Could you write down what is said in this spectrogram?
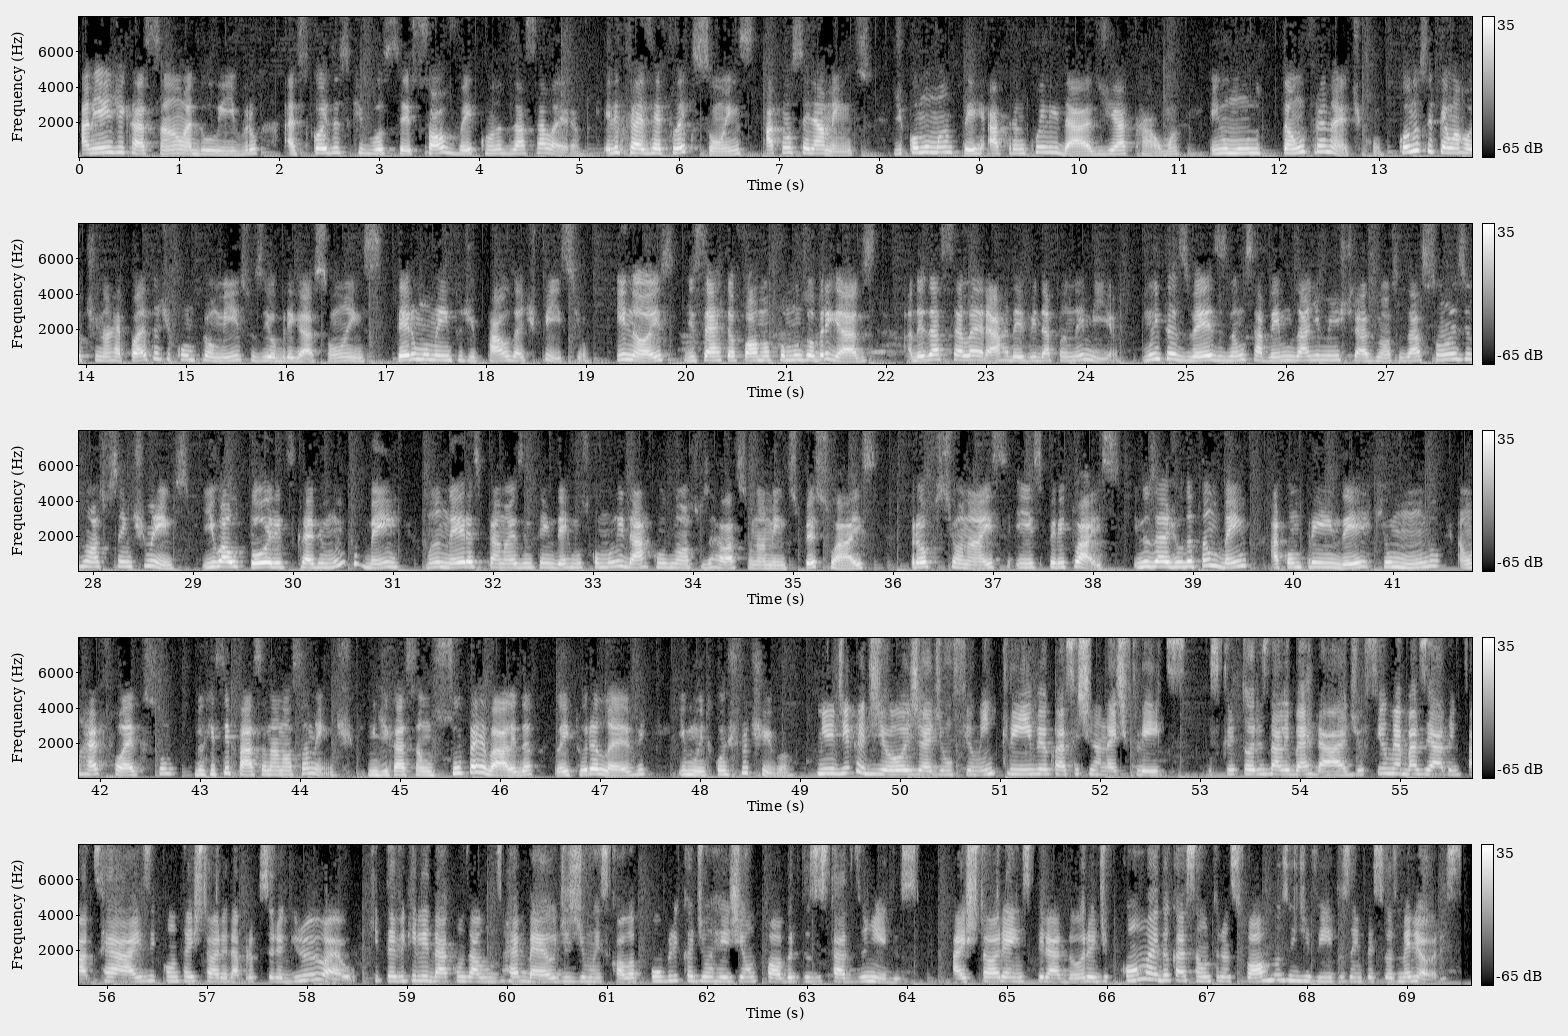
A minha indicação é do livro As Coisas que Você Só Vê Quando Desacelera. Ele traz reflexões, aconselhamentos de como manter a tranquilidade e a calma em um mundo tão frenético. Quando se tem uma rotina repleta de compromissos e obrigações, ter um momento de pausa é difícil. E nós, de certa forma, fomos obrigados a desacelerar devido à pandemia. Muitas vezes não sabemos administrar as nossas ações e os nossos sentimentos. E o autor ele descreve muito bem maneiras para nós entendermos como lidar com os nossos relacionamentos pessoais, profissionais e espirituais. E nos ajuda também a compreender que o mundo é um reflexo do que se passa na nossa mente. Indicação super válida, leitura leve e muito construtiva. Minha dica de hoje é de um filme incrível que eu assisti na Netflix, Escritores da Liberdade. O filme é baseado em fatos reais e conta a história da professora Gruel, que teve que lidar com os alunos rebeldes de uma escola pública de uma região pobre dos Estados Unidos. A história é inspiradora de como a educação transforma os indivíduos em pessoas melhores.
